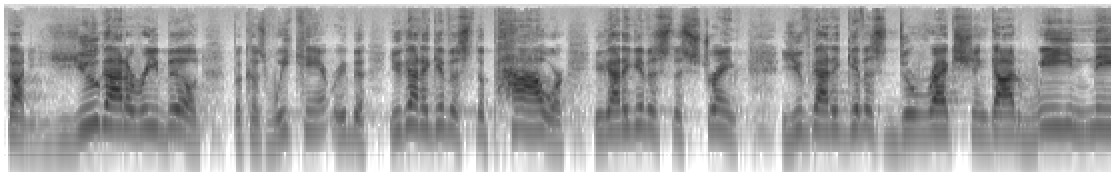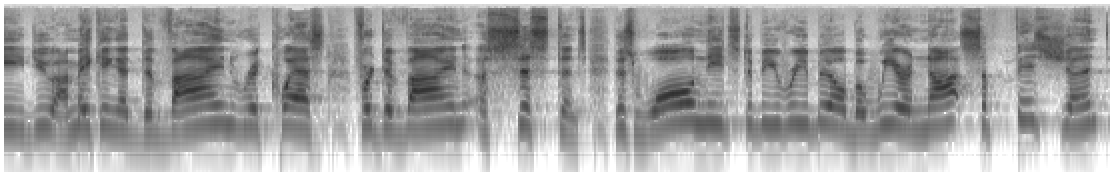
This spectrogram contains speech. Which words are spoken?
God, you got to rebuild because we can't rebuild. You got to give us the power. You got to give us the strength. You've got to give us direction. God, we need you. I'm making a divine request for divine assistance. This wall needs to be rebuilt, but we are not sufficient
